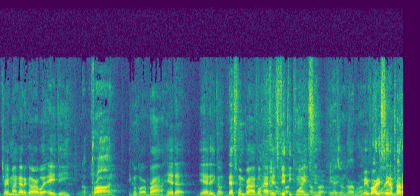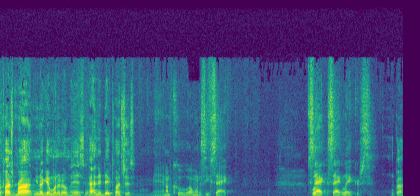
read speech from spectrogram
Draymond got to guard what? AD. He You know, Bron. gonna guard Brown. Head up. Yeah, they gonna, that's when Brown gonna have his gonna 50 guard- points. Yeah, he's And gonna guard- yeah, he's going to guard I mean, we've already seen him try to punch Bron, you know, give him one of them Yeah, patented dick punches. Oh, man, I'm cool. I want to see sack. Sack, sack Lakers. Okay.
